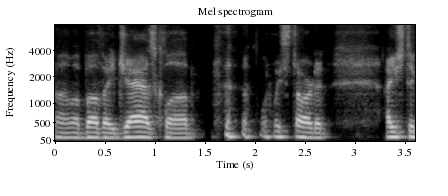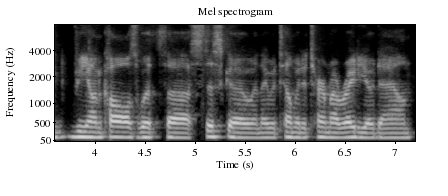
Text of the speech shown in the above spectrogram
uh, above a jazz club when we started. I used to be on calls with uh, Cisco, and they would tell me to turn my radio down,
